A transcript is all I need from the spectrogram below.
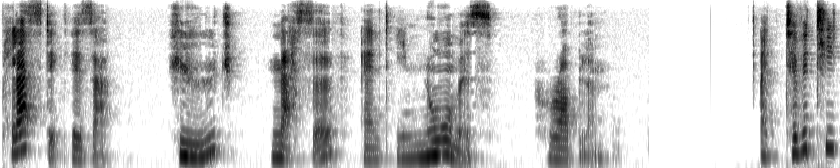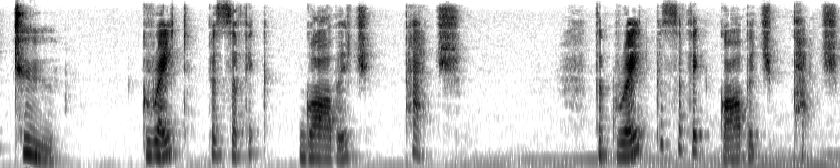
Plastic is a huge, massive, and enormous problem. Activity 2 Great Pacific Garbage Patch. The Great Pacific Garbage Patch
